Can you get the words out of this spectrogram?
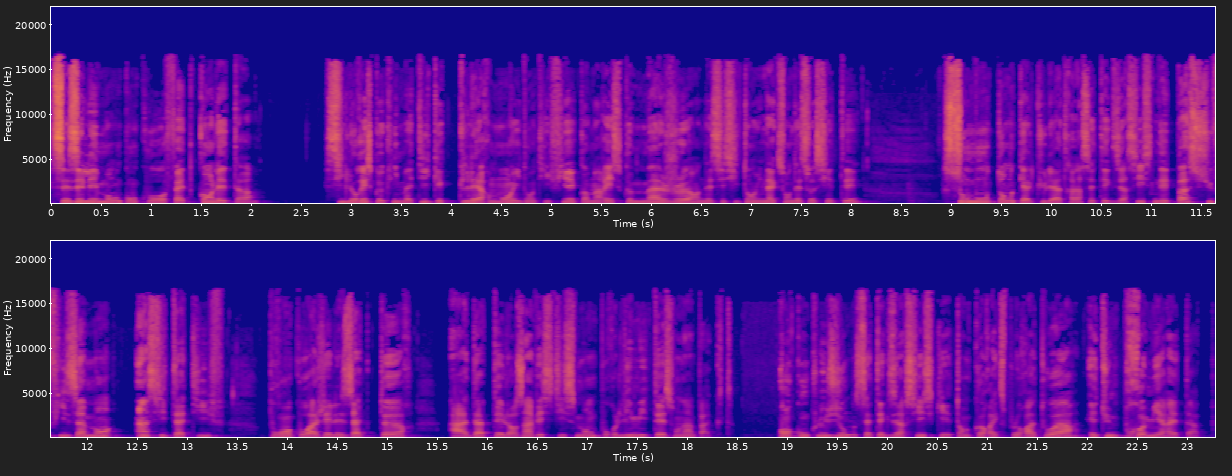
Ces éléments concourent au fait qu'en l'état, si le risque climatique est clairement identifié comme un risque majeur nécessitant une action des sociétés, son montant calculé à travers cet exercice n'est pas suffisamment incitatif pour encourager les acteurs à adapter leurs investissements pour limiter son impact. En conclusion, cet exercice, qui est encore exploratoire, est une première étape.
